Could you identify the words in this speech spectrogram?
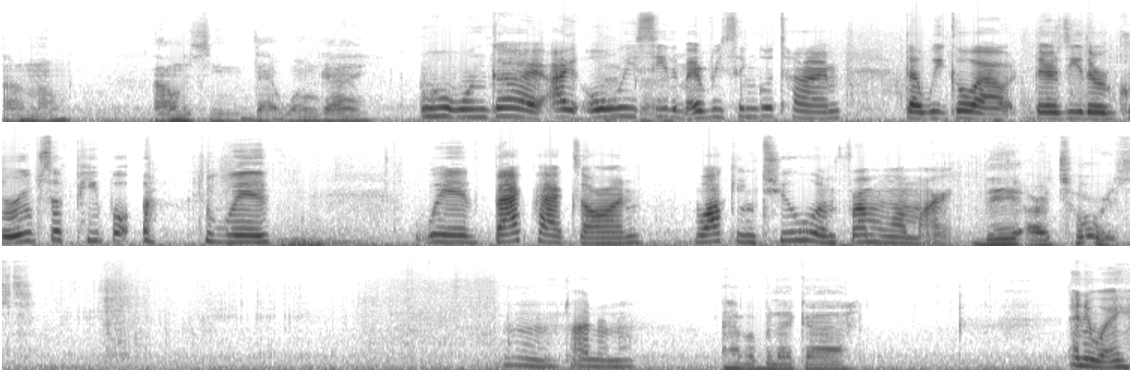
I don't know. I only seen that one guy. Well, one guy, I always see them every single time that we go out. There's either groups of people with with backpacks on, walking to and from Walmart. They are tourists. Hmm, I don't know. I have a black eye. Anyway,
